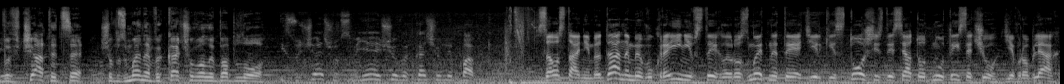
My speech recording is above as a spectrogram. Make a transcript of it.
вивчати це, щоб з мене викачували бабло. изучать, что с меня еще выкачивали бабки. За останніми даними в Україні встигли розмитнити тільки 161 тисячу євроблях.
